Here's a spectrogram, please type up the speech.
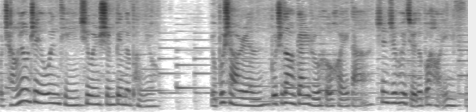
我常用这个问题去问身边的朋友，有不少人不知道该如何回答，甚至会觉得不好意思，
